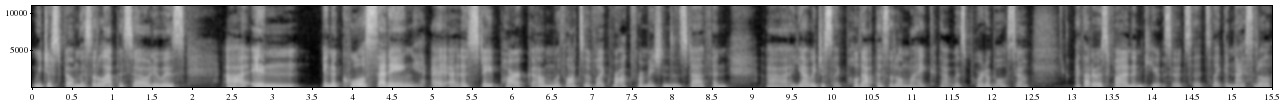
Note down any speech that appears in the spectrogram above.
We just filmed this little episode. It was uh, in in a cool setting at, at a state park um, with lots of like rock formations and stuff. And uh, yeah, we just like pulled out this little mic that was portable. So I thought it was fun and cute. So it's it's like a nice little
